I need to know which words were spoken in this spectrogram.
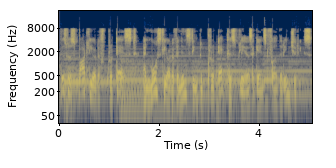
This was partly out of protest and mostly out of an instinct to protect his players against further injuries.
